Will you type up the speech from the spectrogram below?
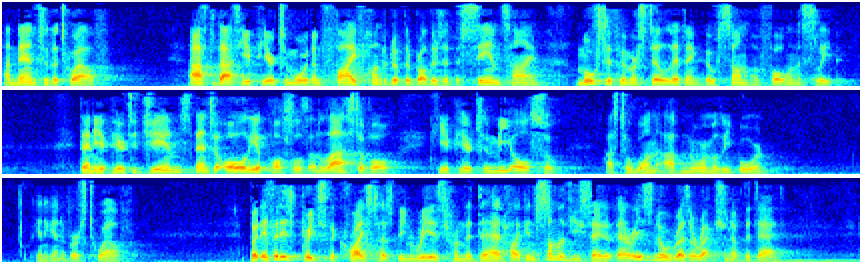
and then to the twelve. After that, he appeared to more than 500 of the brothers at the same time, most of whom are still living, though some have fallen asleep. Then he appeared to James, then to all the apostles, and last of all, he appeared to me also, as to one abnormally born. Begin again at verse 12. But if it is preached that Christ has been raised from the dead, how can some of you say that there is no resurrection of the dead?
